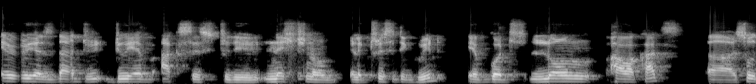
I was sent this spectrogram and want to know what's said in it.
areas that do, do have access to the national electricity grid, they've got long power cuts. Uh, so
